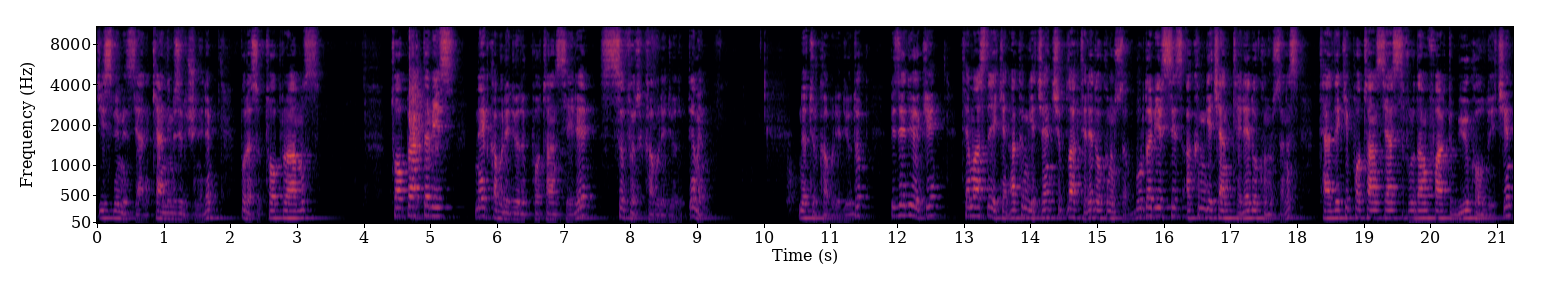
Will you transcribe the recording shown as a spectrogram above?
Cismimiz yani kendimizi düşünelim. Burası toprağımız. Toprakta biz ne kabul ediyorduk potansiyeli? Sıfır kabul ediyorduk değil mi? Nötr kabul ediyorduk. Bize diyor ki temastayken akım geçen çıplak tele dokunursa. Burada bir siz akım geçen tele dokunursanız teldeki potansiyel sıfırdan farklı büyük olduğu için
